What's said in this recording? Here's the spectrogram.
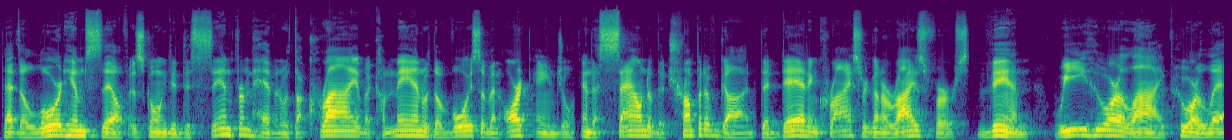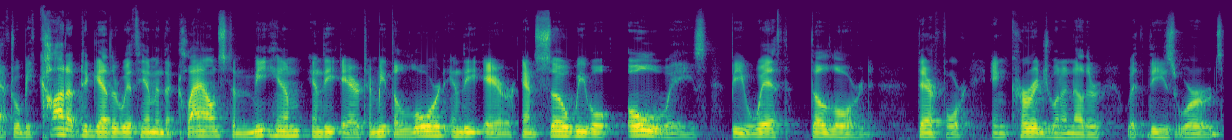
that the Lord Himself is going to descend from heaven with a cry of a command, with the voice of an archangel, and the sound of the trumpet of God. The dead in Christ are going to rise first. Then we who are alive, who are left, will be caught up together with him in the clouds to meet him in the air, to meet the Lord in the air. And so we will always be with the Lord. Therefore, encourage one another with these words.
